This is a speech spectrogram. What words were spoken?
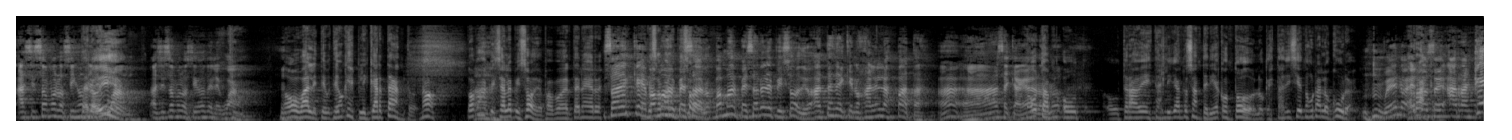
Así somos los hijos Te de lo dije. Leguán. Así somos los hijos de Leguán. No, vale, te- tengo que explicar tanto. No, vamos a empezar el episodio para poder tener. ¿Sabes qué? Vamos a empezar. Vamos a empezar el episodio antes de que nos jalen las patas. Ah, ah se cagaron. Otra, ¿no? ot- otra vez estás ligando santería con todo. Lo que estás diciendo es una locura. Bueno, Arranca. entonces arranquemos.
